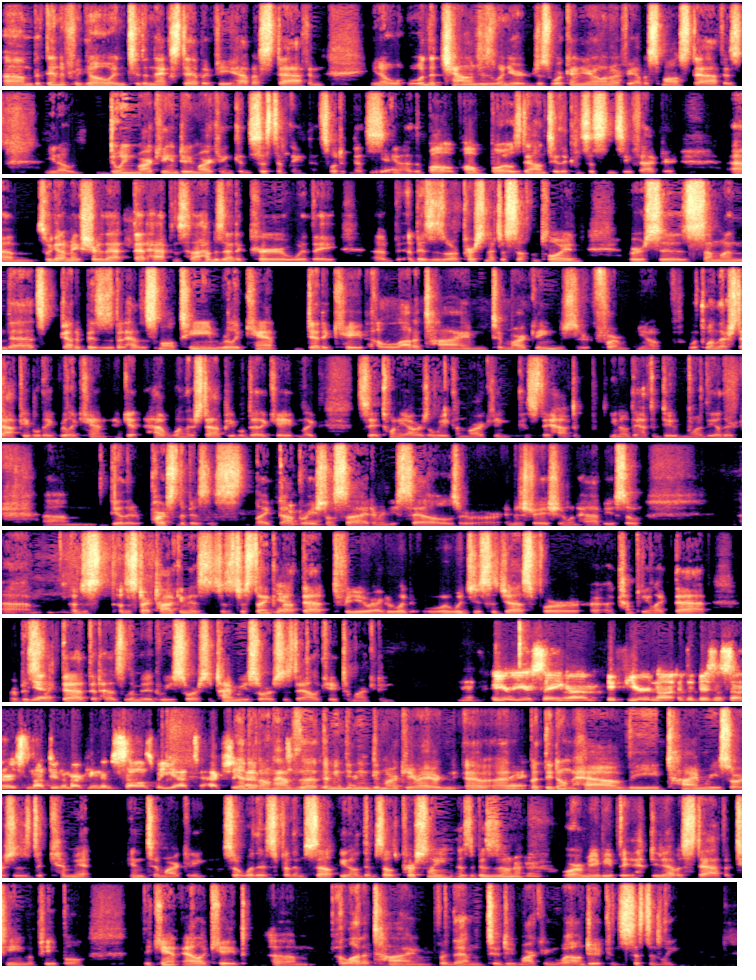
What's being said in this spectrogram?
um, but then if we go into the next step if you have a staff and you know when the challenges when you're just working on your own or if you have a small staff is you know doing marketing and doing marketing consistently that's what that's yeah. you know the ball all boils down to the consistency factor um, so we got to make sure that that happens. How, how does that occur with a, a, a business or a person that's just self-employed versus someone that's got a business but has a small team really can't dedicate a lot of time to marketing for you know with one of their staff people? They really can't get have one of their staff people dedicate like say 20 hours a week on marketing because they have to you know they have to do more of the other um, the other parts of the business like the mm-hmm. operational side or maybe sales or, or administration what have you. So um, I'll just I'll just start talking. Is just just think yeah. about that for you, Edgar. What what would you suggest for a company like that or a business yeah. like that that has limited resources, time resources to allocate to marketing? Yeah. You're you're saying um, if you're not if the business owner is not doing the marketing themselves, but you have to actually yeah they don't have the I mean they need to market right, or, uh, right. but they don't have the time resources to commit into marketing. So whether it's for themselves, you know, themselves personally as a business owner, mm-hmm. or maybe if they do have a staff, a team of people, they can't allocate um, a lot of time for them to do marketing well and do it consistently.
